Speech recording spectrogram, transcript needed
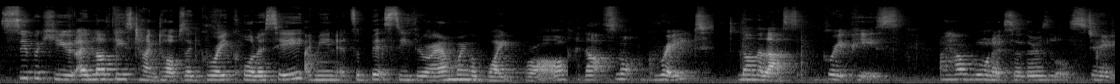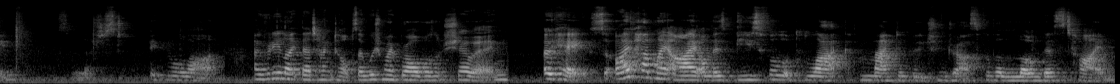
Super cute. I love these tank tops. They're great quality. I mean, it's a bit see-through. I am wearing a white bra. That's not great. Nonetheless, great piece. I have worn it, so there is a little stain. So let's just ignore that. I really like their tank tops. I wish my bra wasn't showing. Okay, so I've had my eye on this beautiful black Magda Butrym dress for the longest time.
